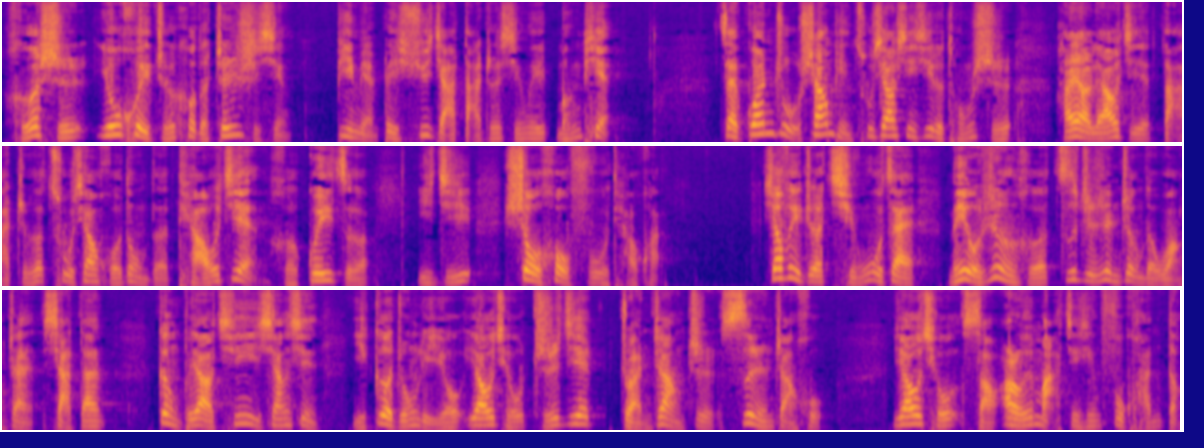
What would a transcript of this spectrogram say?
核实优惠折扣的真实性，避免被虚假打折行为蒙骗。在关注商品促销信息的同时，还要了解打折促销活动的条件和规则，以及售后服务条款。消费者请勿在没有任何资质认证的网站下单，更不要轻易相信以各种理由要求直接转账至私人账户。要求扫二维码进行付款等，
